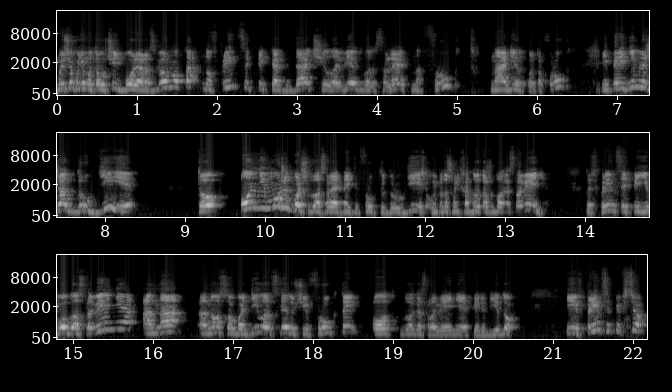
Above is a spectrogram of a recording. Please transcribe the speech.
Мы еще будем это учить более развернуто, но в принципе, когда человек благословляет на фрукт, на один какой-то фрукт, и перед ним лежат другие, то он не может больше благословлять на эти фрукты другие, потому что у них одно и то же благословение. То есть, в принципе, его благословение, она, оно освободило следующие фрукты от благословения перед едой. И, в принципе, все.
